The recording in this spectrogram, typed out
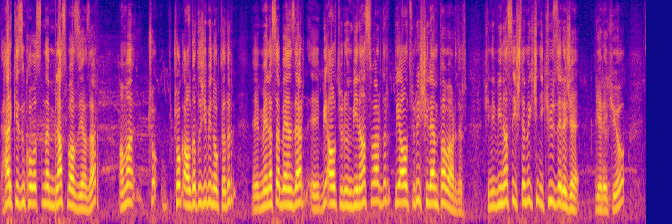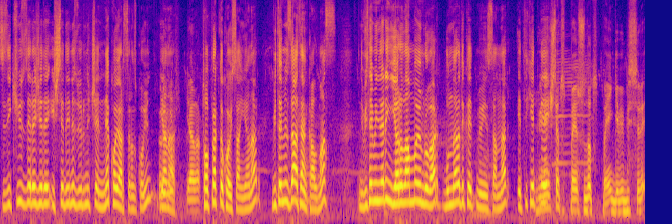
herkesin kovasında melas bazlı yazar ama çok çok aldatıcı bir noktadır. E, melasa benzer e, bir alt ürün vinas vardır, bir alt ürün şilempe vardır. Şimdi vinası işlemek için 200 derece gerekiyor. Siz 200 derecede işlediğiniz ürün içine ne koyarsanız koyun yanar. Yanar. Toprak da koysan yanar. Vitamin zaten kalmaz. Vitaminlerin yarılanma ömrü var. Bunlara dikkat etmiyor insanlar. Etikette Güneşte tutmayın, suda tutmayın gibi bir sürü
